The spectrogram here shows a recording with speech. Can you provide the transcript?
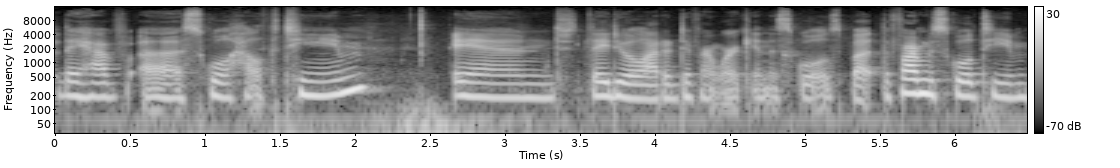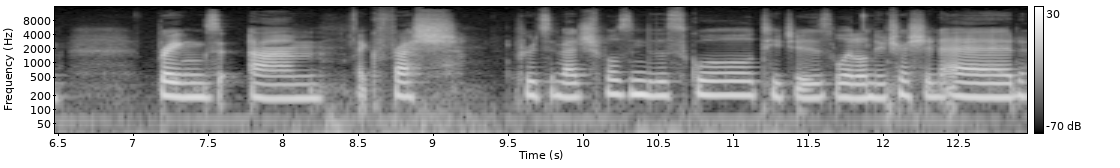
they have a school health team, and they do a lot of different work in the schools. But the farm to school team brings um, like fresh fruits and vegetables into the school, teaches a little nutrition ed,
